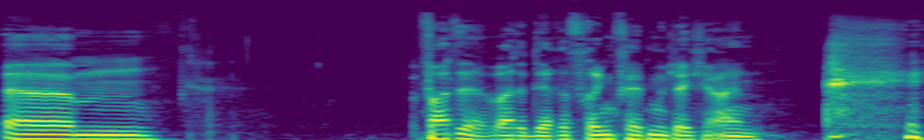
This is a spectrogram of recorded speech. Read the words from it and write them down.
Ähm, warte, warte, der Refrain fällt mir gleich ein.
